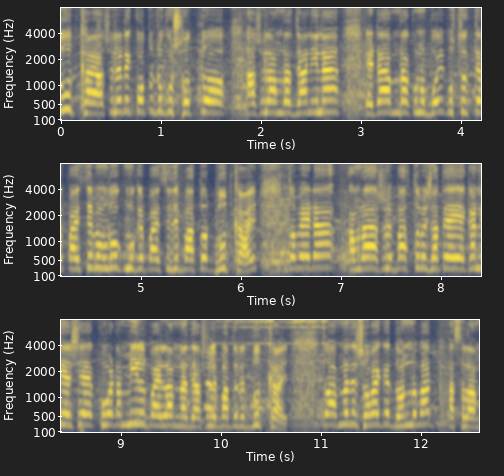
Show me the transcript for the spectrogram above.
দুধ খায়, আসলে এটা কতটুকু সত্য আসলে আমরা জানি না। এটা আমরা কোনো বই পুস্তকতে পাইছি এবং লোক মুখে পাইছি যে পাথর দুধ খায়। তবে এটা আমরা আসলে বাস্তবের সাথে এখানে এসে খুব একটা মিল পাইলাম না যে আসলে পাথরের দুধ খায়। তো আপনাদের সবাইকে ধন্যবাদ। আসসালাম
